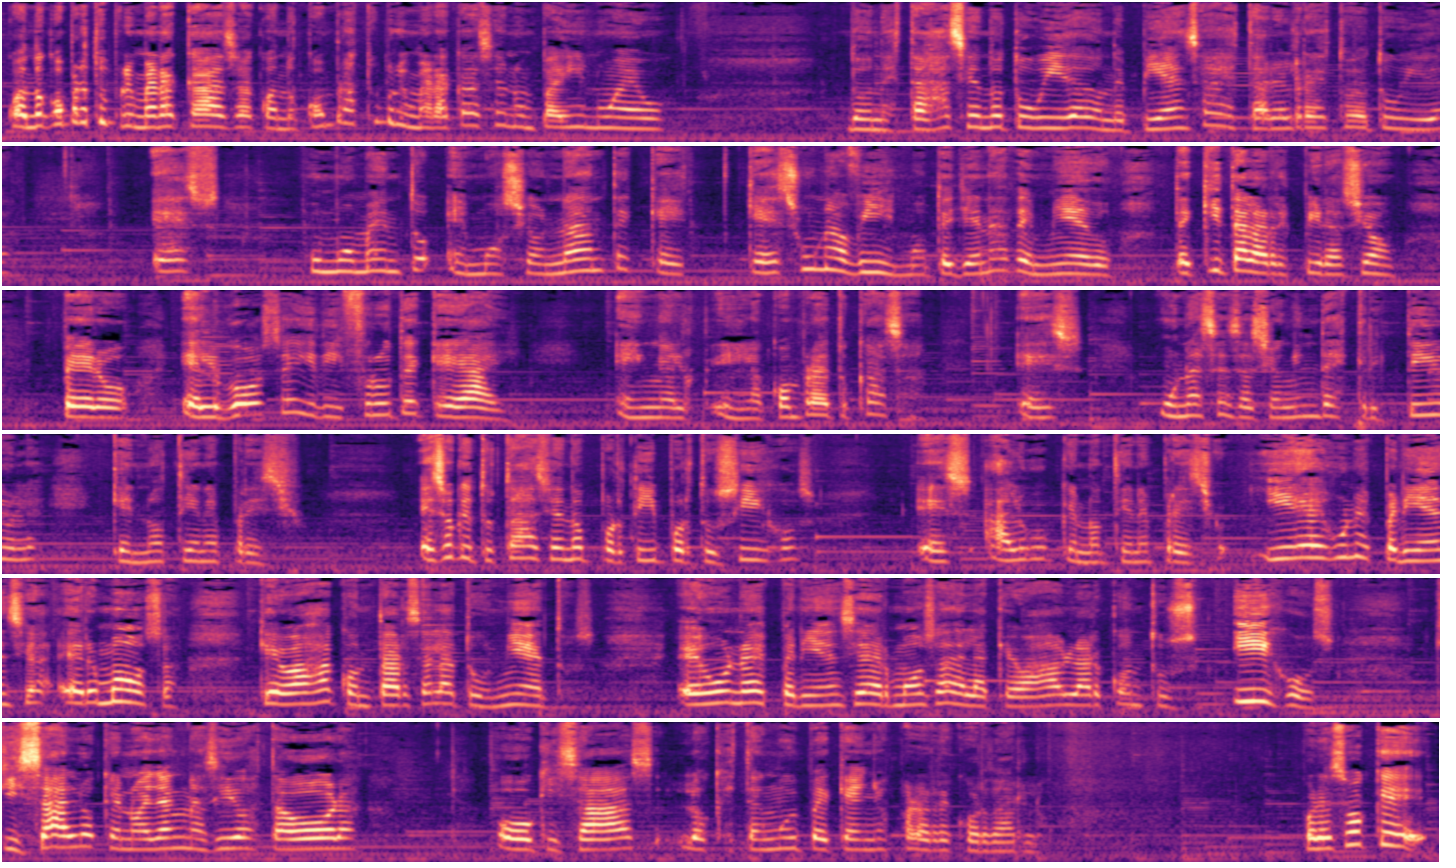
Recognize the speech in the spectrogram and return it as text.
Cuando compras tu primera casa, cuando compras tu primera casa en un país nuevo, donde estás haciendo tu vida, donde piensas estar el resto de tu vida, es un momento emocionante que que es un abismo, te llenas de miedo, te quita la respiración, pero el goce y disfrute que hay en, el, en la compra de tu casa es una sensación indescriptible que no tiene precio. Eso que tú estás haciendo por ti y por tus hijos es algo que no tiene precio y es una experiencia hermosa que vas a contársela a tus nietos. Es una experiencia hermosa de la que vas a hablar con tus hijos, quizás los que no hayan nacido hasta ahora o quizás los que estén muy pequeños para recordarlo. Por eso que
